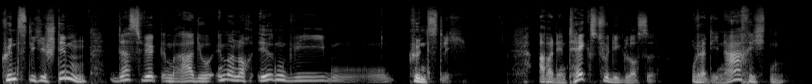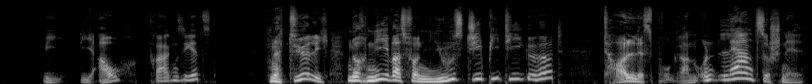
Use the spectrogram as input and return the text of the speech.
Künstliche Stimmen, das wirkt im Radio immer noch irgendwie hm, künstlich. Aber den Text für die Glosse oder die Nachrichten, wie, die auch, fragen Sie jetzt? Natürlich, noch nie was von NewsGPT gehört? Tolles Programm und lernt so schnell.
